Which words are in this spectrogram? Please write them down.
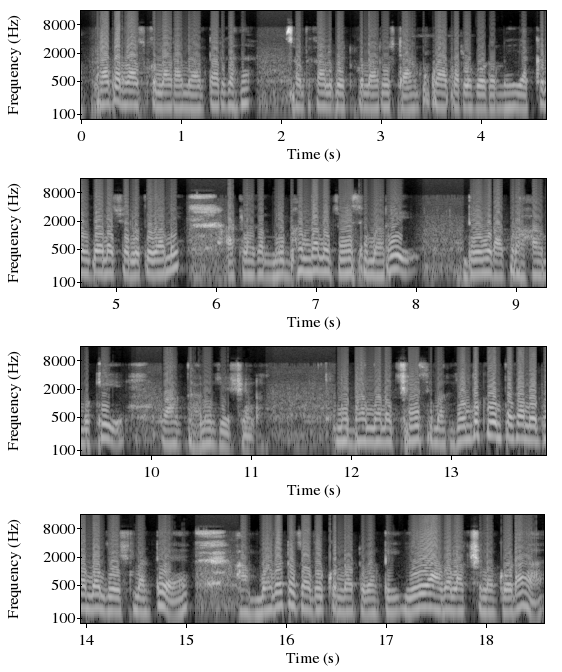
పేపర్ రాసుకున్నారని అంటారు కదా. సంతకాలు పెట్టుకున్నారు స్టాంప్ పేపర్లు కూడా ఉన్నాయి. ఎక్కడికి పోయినా కానీ అట్లాగా నిబంధన చేసి మరి దేవుడు అబ్రహాముకి వాగ్దానం చేసిండు. నిబంధన చేసి మరి ఎందుకు ఇంతగా నిబంధన చేసిందంటే ఆ మొదట చదువుకున్నటువంటి ఏ అవలక్షణం కూడా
